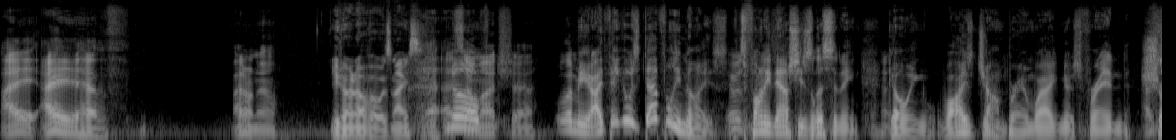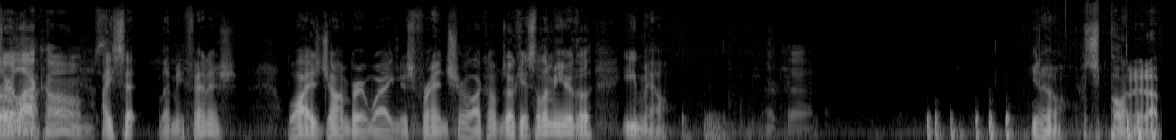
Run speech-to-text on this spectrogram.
I I have. I don't know. You don't know if it was nice? Uh, uh, No. so much. Yeah. Well, I mean, I think it was definitely nice. It it's funny nice. now she's listening, going, "Why is John Brand Wagner's friend I'm Sherlock?" Sherlock Holmes. I said, "Let me finish." Why is John Brand Wagner's friend Sherlock Holmes? Okay, so let me hear the email. Okay. You know, Was you pulling it up?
